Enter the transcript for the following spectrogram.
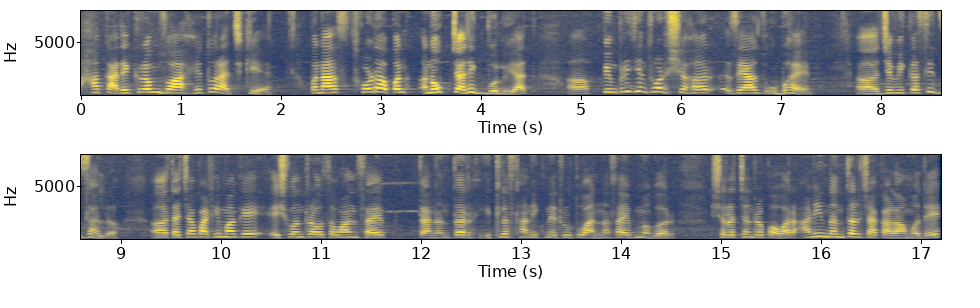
हा कार्यक्रम जो आहे तो राजकीय आहे. पण आज थोडं आपण अनौपचारिक बोलूयात. पिंपरी चिंचवड शहर जे आज उभं आहे जे विकसित झालं त्याच्या पाठीमागे यशवंतराव चव्हाण साहेब त्यानंतर इथलं स्थानिक नेतृत्व अण्णासाहेब मगर शरदचंद्र पवार आणि नंतरच्या काळामध्ये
